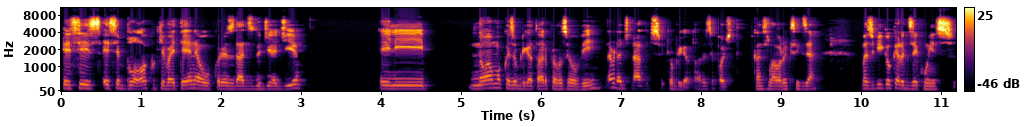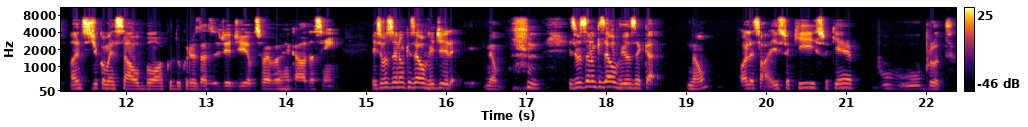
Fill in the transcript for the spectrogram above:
esses, esse bloco que vai ter, né? O Curiosidades do Dia a Dia, ele não é uma coisa obrigatória para você ouvir. Na verdade, nada disso aqui é obrigatório, você pode cancelar a hora que você quiser. Mas o que, que eu quero dizer com isso? Antes de começar o bloco do Curiosidades do Dia a Dia, você vai ver um recado assim. E se você não quiser ouvir dire... Não. e se você não quiser ouvir os recados. Não? Olha só, isso aqui, isso aqui é o, o bruto.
